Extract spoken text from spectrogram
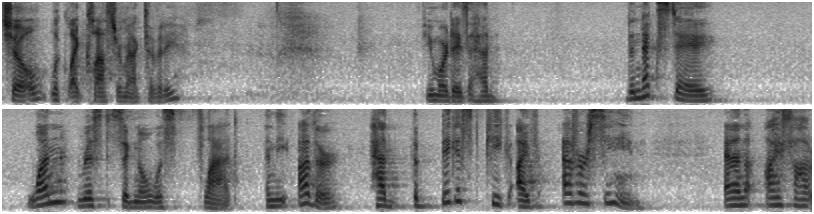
chill, looked like classroom activity. A few more days ahead. The next day, one wrist signal was flat, and the other had the biggest peak I've ever seen. And I thought,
